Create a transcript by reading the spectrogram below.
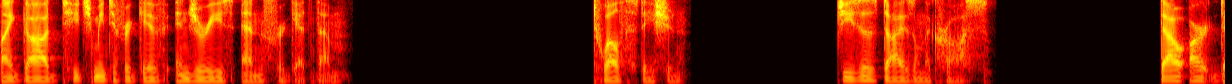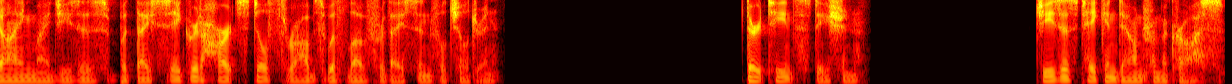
My God, teach me to forgive injuries and forget them. Twelfth station Jesus dies on the cross. Thou art dying, my Jesus, but thy sacred heart still throbs with love for thy sinful children. Thirteenth station Jesus taken down from the cross.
